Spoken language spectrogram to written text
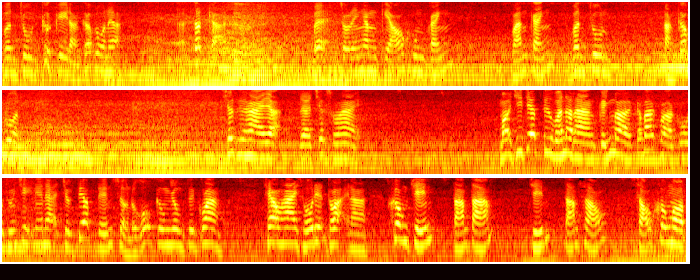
Vân chun cực kỳ đẳng cấp luôn đấy ạ. Đấy, tất cả từ bệ cho đến ngăn kéo khung cánh ván cánh vân chun đẳng cấp luôn. Chiếc thứ hai đấy ạ ra chiếc số 2 Mọi chi tiết tư vấn đặt hàng kính mời các bác và cô chú anh chị liên hệ trực tiếp đến xưởng đồ gỗ Công Nhung Tuyên Quang. Theo hai số điện thoại là 0988 986 601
